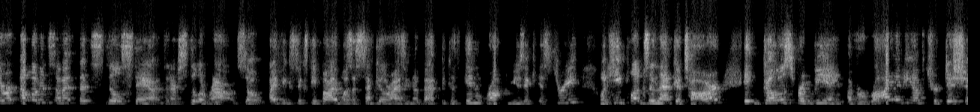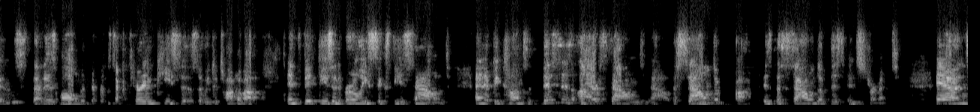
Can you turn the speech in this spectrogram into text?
there are elements of it that still stand and are still around. So I think 65 was a secularizing event because in rock music history, when he plugs in that guitar, it goes from being a variety of traditions, that is, all the different sectarian pieces that we could talk about in 50s and early 60s sound. And it becomes this is our sound now. The sound of rock is the sound of this instrument. And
